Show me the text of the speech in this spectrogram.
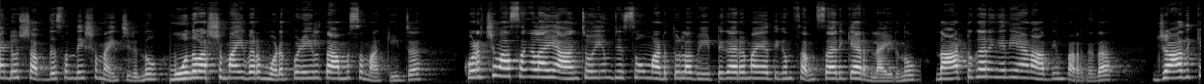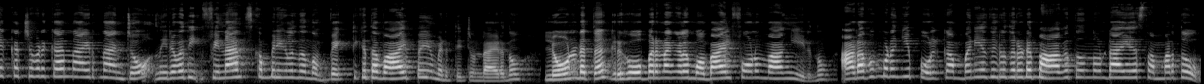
ആൻഡോ ശബ്ദ സന്ദേശം അയച്ചിരുന്നു. മൂന്ന് വർഷമായി ഇവർ മുടപ്പുഴയിൽ താമസമാക്കിയിട്ട്. കുറച്ചു മാസങ്ങളായി ആന്റോയും ജിസുവും അടുത്തുള്ള വീട്ടുകാരുമായി അധികം സംസാരിക്കാറില്ലായിരുന്നു. നാട്ടുകാർ എങ്ങനെയാണ് ആദ്യം പറഞ്ഞത്. ജാതിക്ക കച്ചവടക്കാരനായിരുന്ന ആന്റോ നിരവധി ഫിനാൻസ് കമ്പനികളിൽ നിന്നും വ്യക്തിഗത വായ്പയും എടുത്തിട്ടുണ്ടായിരുന്നു. ലോൺ എടുത്ത് ഗൃഹോപകരണങ്ങളും മൊബൈൽ ഫോണും വാങ്ങിയിരുന്നു. അടവ് മുടങ്ങിയപ്പോൾ കമ്പനി അധികൃതരുടെ ഭാഗത്തു നിന്നുണ്ടായ സമ്മർദ്ദവും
